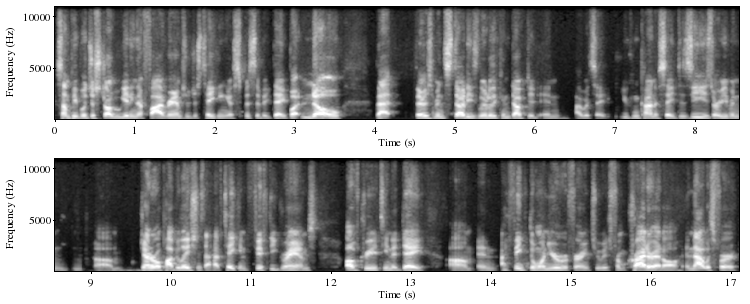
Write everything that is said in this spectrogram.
some people just struggle getting their five grams or just taking a specific day. But know that there's been studies literally conducted in i would say you can kind of say diseased or even um, general populations that have taken 50 grams of creatine a day. Um, and I think the one you're referring to is from Kreider et al. And that was for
